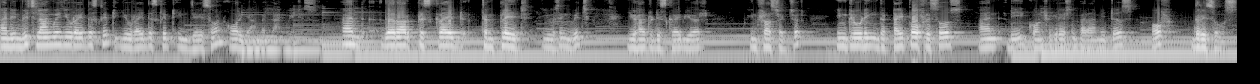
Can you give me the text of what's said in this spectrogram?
And in which language you write the script? You write the script in JSON or YAML languages. And there are prescribed template using which you have to describe your infrastructure, including the type of resource, and the configuration parameters of the resource.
